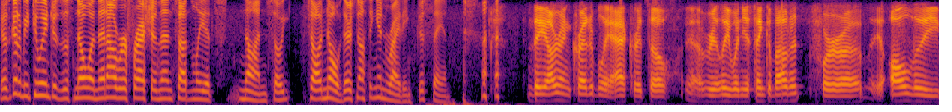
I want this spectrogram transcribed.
it's going to be two inches of snow, and then I'll refresh, and then suddenly it's none. So so no, there's nothing in writing. Just saying. they are incredibly accurate, though. Uh, really, when you think about it, for uh, all the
